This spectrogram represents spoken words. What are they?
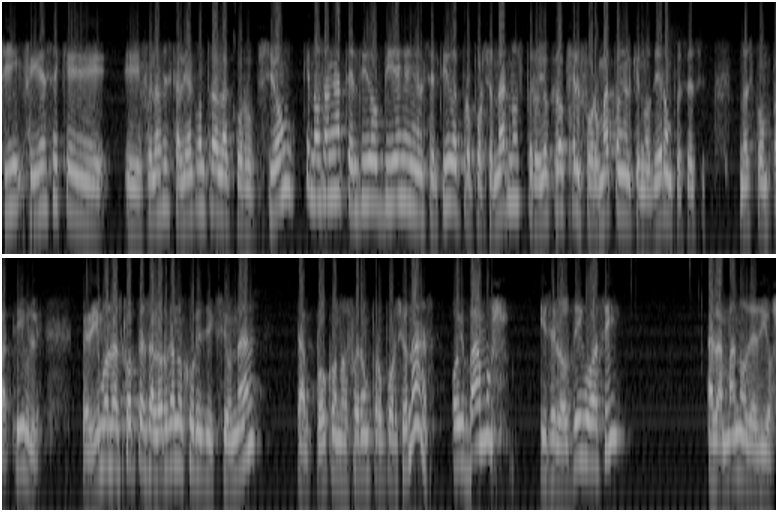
Sí, fíjese que eh, fue la Fiscalía contra la Corrupción, que nos han atendido bien en el sentido de proporcionarnos, pero yo creo que el formato en el que nos dieron pues es, no es compatible. Pedimos las copias al órgano jurisdiccional, tampoco nos fueron proporcionadas. Hoy vamos, y se los digo así, a la mano de Dios.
